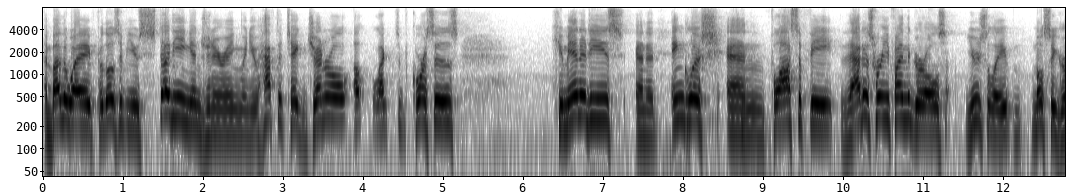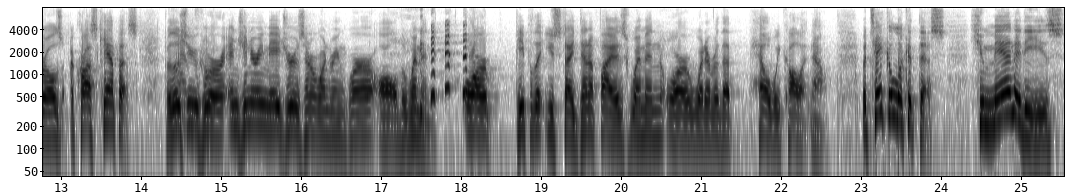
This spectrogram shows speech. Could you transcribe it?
and by the way, for those of you studying engineering, when you have to take general elective courses, humanities and English and philosophy, that is where you find the girls, usually, mostly girls, across campus. For those of you who are engineering majors and are wondering where are all the women, or people that used to identify as women, or whatever the hell we call it now. But take a look at this. Humanities,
